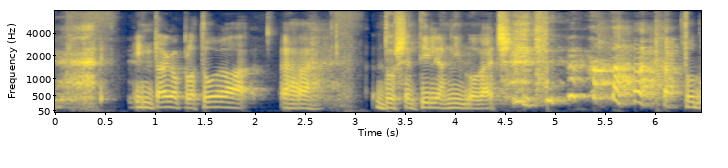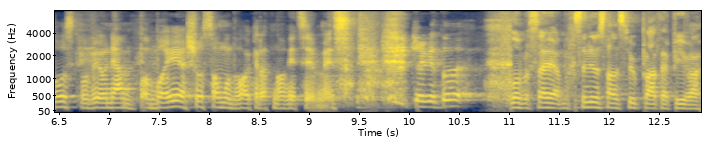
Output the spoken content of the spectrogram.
In tega platoja uh, do Šentilja ni bilo več. To dost pove o njem, pa boje je šel samo dvakrat na WC vmes. Čakaj, to je. Dobro, saj je, se ni sam spil plate piva.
